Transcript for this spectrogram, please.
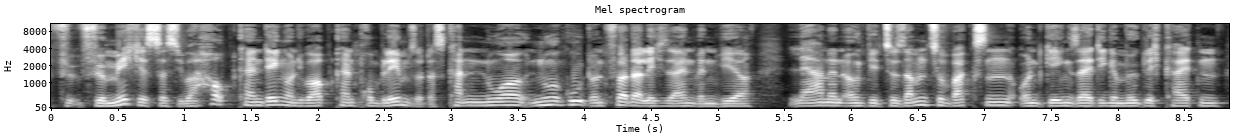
für, für mich ist das überhaupt kein Ding und überhaupt kein Problem. So, das kann nur nur gut und förderlich sein, wenn wir lernen, irgendwie zusammenzuwachsen und gegenseitige Möglichkeiten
